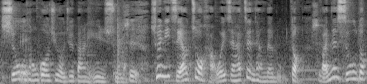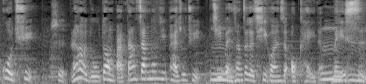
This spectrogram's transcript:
食物通过去，我就帮你运输嘛，是，所以你只要做好维持它正常的蠕动，反正食物都过去，是，然后蠕动把当脏东西排出去，基本上这个器官是 OK 的，没事。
